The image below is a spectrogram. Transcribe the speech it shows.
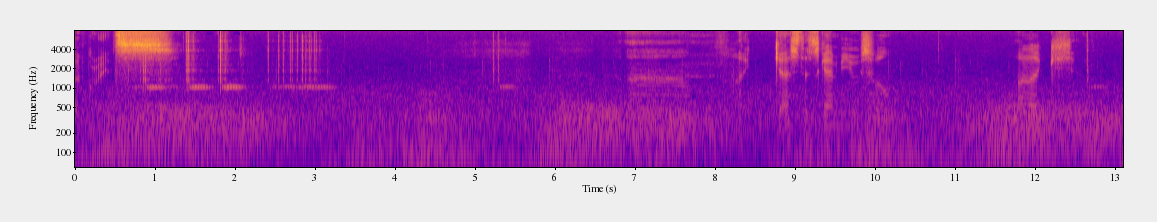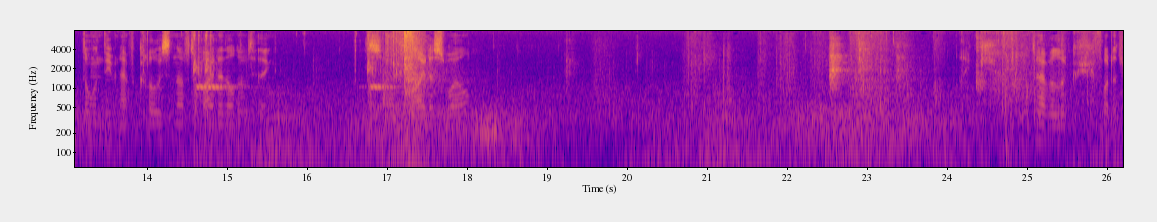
upgrades. Um, I guess this can be useful. I like don't even have clothes enough to buy that other thing. So might as well. Like, I want to have a look for that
